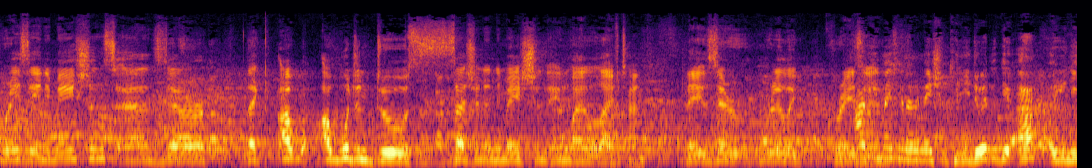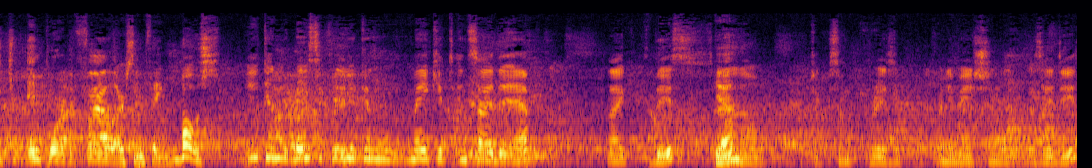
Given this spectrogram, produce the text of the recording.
crazy animations, and they're like, I, w- I wouldn't do such an animation in my lifetime. They, they're really crazy. How do you make an animation? Can you do it with your app, or you need to import a file or something? Both. You can basically you can make it inside the app, like this. I Yeah. don't know, some crazy animation as I did,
